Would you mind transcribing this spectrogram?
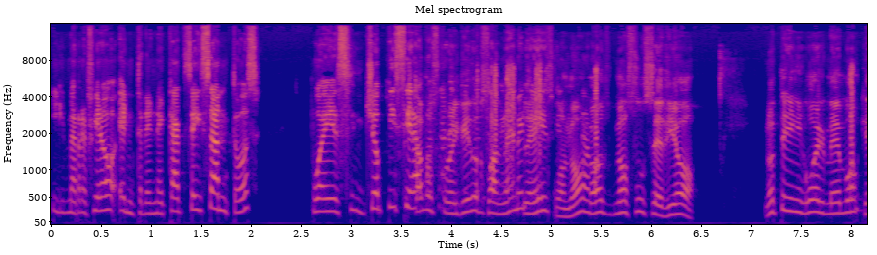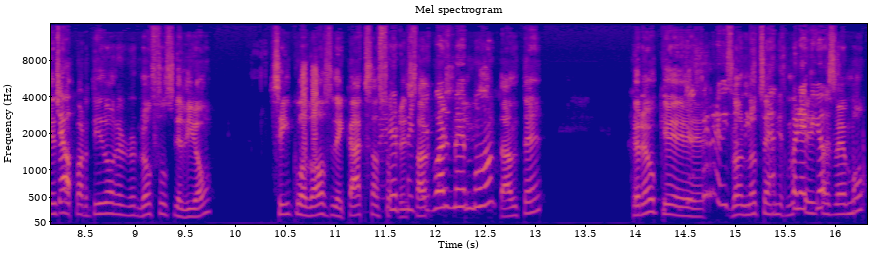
y me refiero entre Necaxa y Santos, pues yo quisiera... Estamos prohibidos eso, ¿no? ¿no? No sucedió. ¿No te llegó el memo que ese partido no sucedió? 5-2 de Caxa sobre ¿Me llegó el memo? Creo que reviso no, mis no te, no te. Memo.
